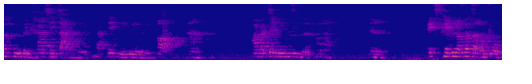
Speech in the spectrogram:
ก็คือเป็นค่าใช้จ่ายในบัตเจตนี้ไปเลยอ๋ออ่าว่าบัตเจตนี้จริงๆเหลือเท่าไหร่อ่า expense เราก็จะลดลง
